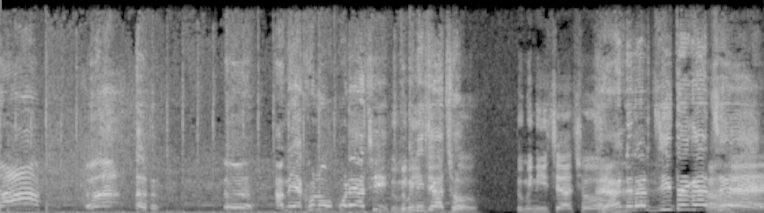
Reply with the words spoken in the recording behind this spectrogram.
না আমি এখনও ওপরে আছি। তুমি নিচে আছো? তুমি নিচে আছো। জিতে গেছে। হ্যাঁ।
